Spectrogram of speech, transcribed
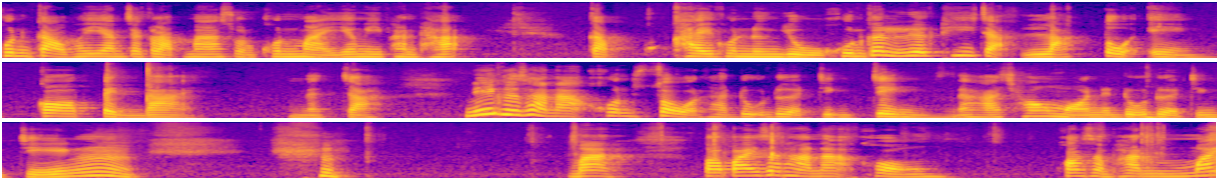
คนเก่าพยายามจะกลับมา ส่วนคนใหม่ยังมีพันธะ กับใครคนหนึ่งอยู่ คุณก็เลือกที่จะรักตัวเองก็เป็นได้นะจ๊ะนี่คือสถานะคนโสดค่ะดุเดือดจริง ๆ นะคะ ช่องหมอเนี่ยดุเดือดจริง ๆ มา ต่อไปสถานะของความสัมพันธ์ไม่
